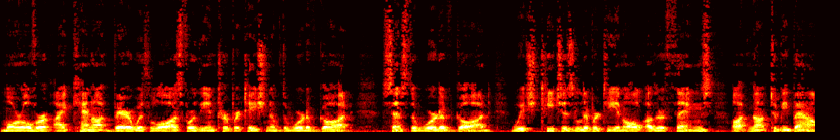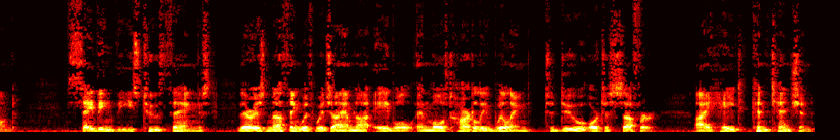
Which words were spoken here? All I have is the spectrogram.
Moreover, I cannot bear with laws for the interpretation of the Word of God, since the Word of God, which teaches liberty in all other things, ought not to be bound. Saving these two things, there is nothing with which I am not able, and most heartily willing, to do or to suffer. I hate contention.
